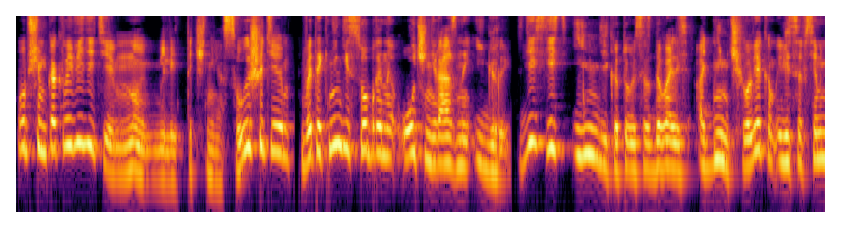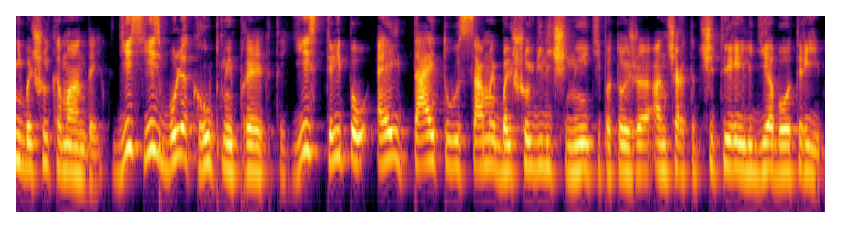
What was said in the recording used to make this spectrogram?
В общем, как вы видите, ну или точнее слышите, в этой книге собраны очень разные игры. Здесь есть инди, которые создавались одним человеком или совсем небольшой командой. Здесь есть более крупные проекты. Есть AAA тайтулы самой большой величины, типа той же Uncharted 4 или Diablo 3.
